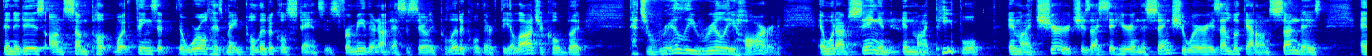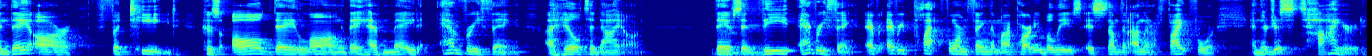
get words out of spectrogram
than it is on some po- what things that the world has made political stances. For me, they're not necessarily political, they're theological, but that's really, really hard. And what I'm seeing in, in my people, in my church, as I sit here in the sanctuary, as I look out on Sundays, and they are fatigued because all day long they have made everything a hill to die on. They have said the everything, every, every platform thing that my party believes is something I'm going to fight for, and they're just tired.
